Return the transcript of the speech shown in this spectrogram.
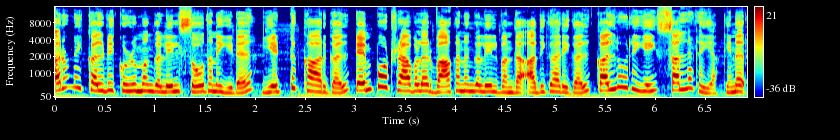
அருணை கல்வி குழுமங்களில் சோதனையிட எட்டு கார்கள் டெம்போ டிராவலர் வாகனங்களில் வந்த அதிகாரிகள் கல்லூரியை சல்லடையாக்கினர்.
